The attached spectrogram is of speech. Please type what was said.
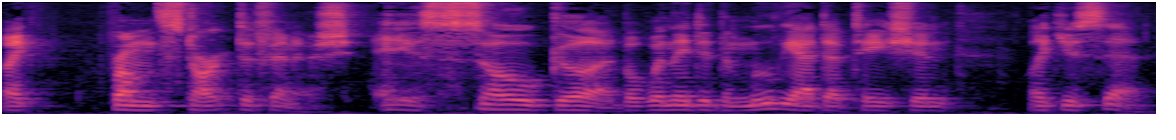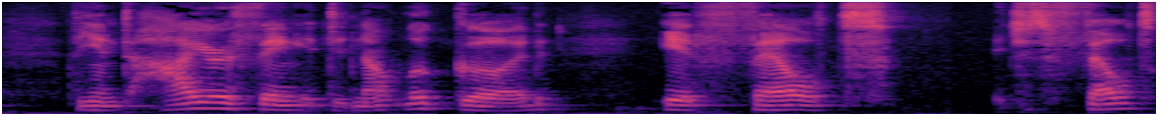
like from start to finish. It is so good. But when they did the movie adaptation, like you said, the entire thing it did not look good. It felt it just felt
